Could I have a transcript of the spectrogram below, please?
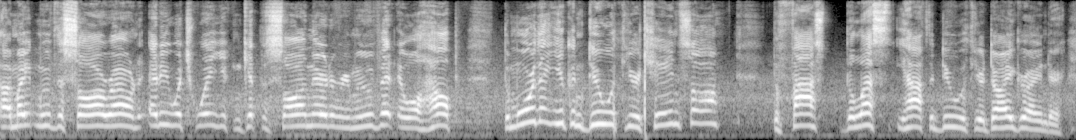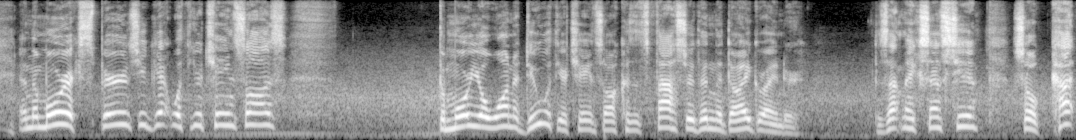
I might move the saw around any which way you can get the saw in there to remove it. It will help. The more that you can do with your chainsaw, the fast, the less you have to do with your die grinder. And the more experience you get with your chainsaws, the more you'll want to do with your chainsaw because it's faster than the die grinder. Does that make sense to you? So cut,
